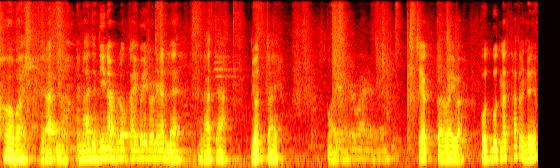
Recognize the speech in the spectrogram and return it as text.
હો ભાઈ, રાતના. અને આજે દીના બ્લોક કાંઈ બન્યો નહીં એટલે રાતે આ જોતા ભાઈ ભાઈ. ચેક કરવા આવ્યા ભૂત ભૂત નથી થતું ને જોજો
